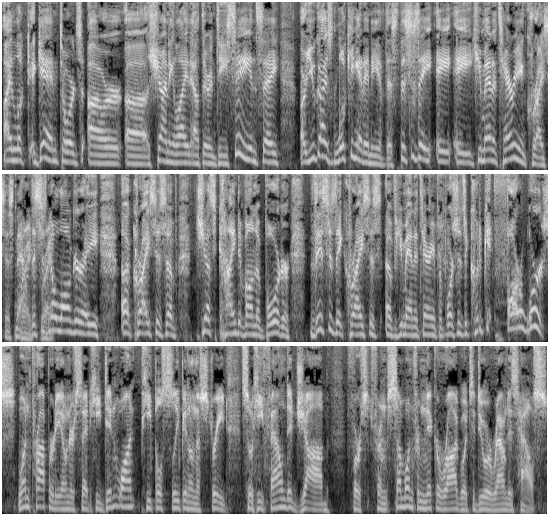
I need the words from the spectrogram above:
I look again towards our uh, shining light out there in D.C. and say, are you guys looking at any of this? This is a, a, a humanitarian crisis now. Right, this is right. no longer a, a crisis of just kind of on the border. This is a crisis of humanitarian proportions. It could get far worse. One property owner said he didn't want people sleeping on the street, so he found a job for from someone from Nicaragua to do around his house.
